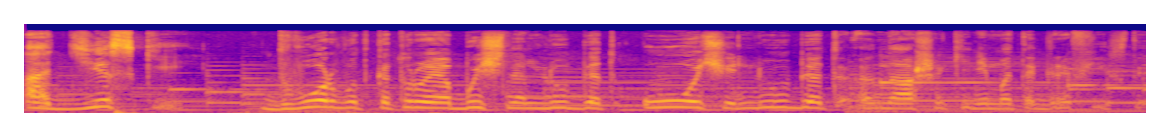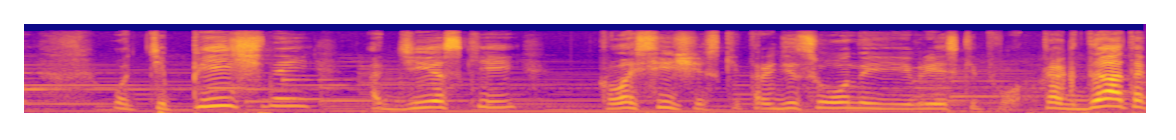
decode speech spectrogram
одесский двор, вот, который обычно любят, очень любят наши кинематографисты. Вот типичный одесский классический, традиционный еврейский двор. Когда-то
